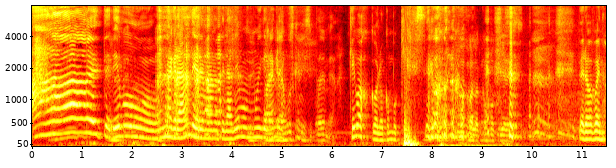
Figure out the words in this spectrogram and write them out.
¡Ay! Te debo una grande, hermano. Te la debo muy Para que la grande. busquen y si pueden verla. ¿Qué guajolocombo quieres? Cójalo como quieres. Pero bueno,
